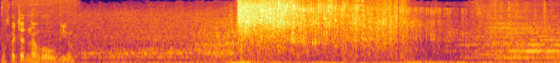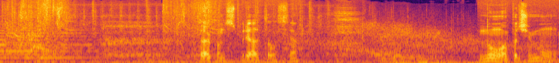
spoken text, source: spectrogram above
Ну хоть одного убью. Так, он спрятался. Ну, а почему?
